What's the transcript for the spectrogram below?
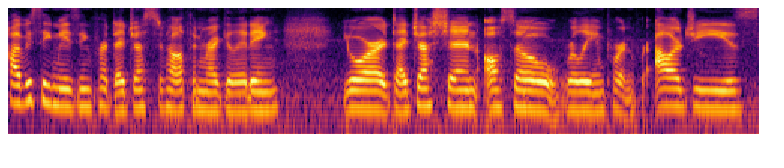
Obviously, amazing for digestive health and regulating your digestion. Also, really important for allergies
